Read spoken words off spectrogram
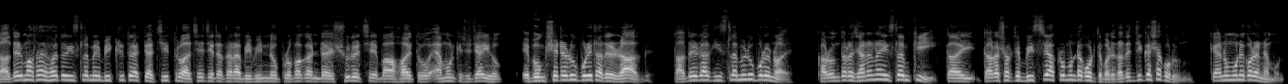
তাদের মাথায় হয়তো ইসলামের বিকৃত একটা চিত্র আছে যেটা তারা বিভিন্ন প্রোপাগান্ডায় শুনেছে বা হয়তো এমন কিছু যাই হোক, এবং সেটার উপরে তাদের রাগ। তাদের রাগ ইসলামের উপরে নয় কারণ তারা জানে না ইসলাম কি, তাই তারা সবচেয়ে বিশ্রী আক্রমণটা করতে পারে। তাদের জিজ্ঞাসা করুন, কেন মনে করেন এমন?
